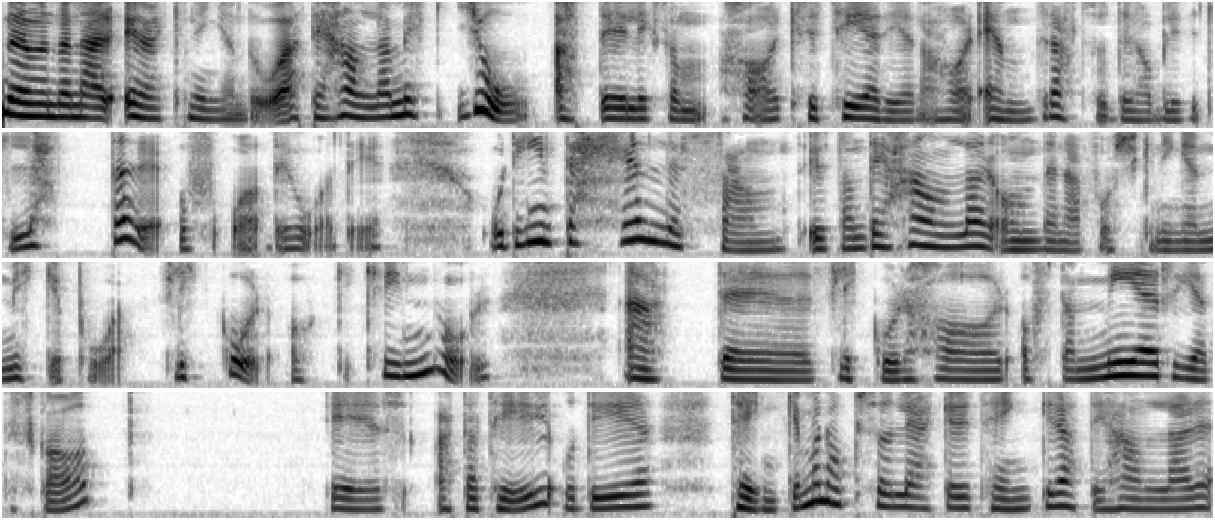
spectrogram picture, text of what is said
Nej, men den här ökningen då, att det handlar mycket, jo, att det liksom har, kriterierna har ändrats och det har blivit lättare att få ADHD. Och det är inte heller sant, utan det handlar om den här forskningen mycket på flickor och kvinnor. Att eh, flickor har ofta mer redskap eh, att ta till och det tänker man också, läkare tänker att det handlar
